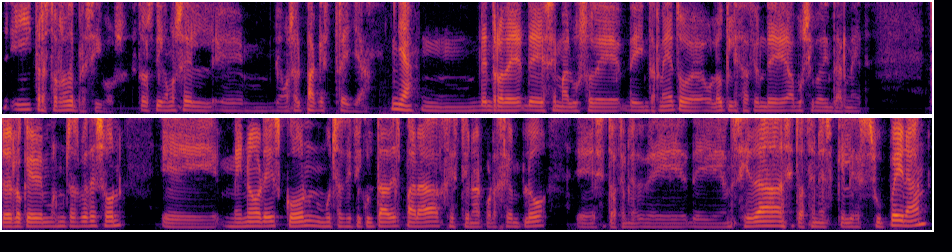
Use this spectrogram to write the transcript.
y trastornos depresivos. Esto es, digamos, el, eh, digamos, el pack estrella Ya. mm, dentro de, de ese mal uso de, de Internet o, o la utilización de, abusiva de Internet. Entonces lo que vemos muchas veces son eh, menores con muchas dificultades para gestionar, por ejemplo, situaciones de, de ansiedad, situaciones que les superan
